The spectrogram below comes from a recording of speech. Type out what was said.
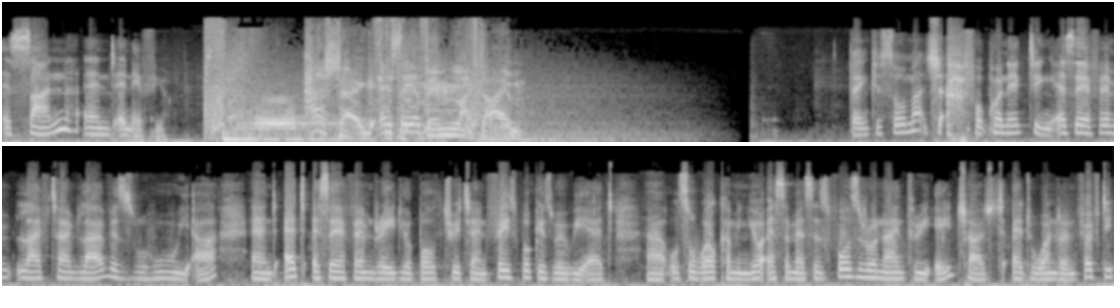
a son and a nephew. Hashtag SAFM Lifetime. Thank you so much for connecting. SAFM Lifetime Live is who we are, and at SAFM Radio, both Twitter and Facebook is where we at. Uh, also welcoming your SMSs 40938, charged at 150.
